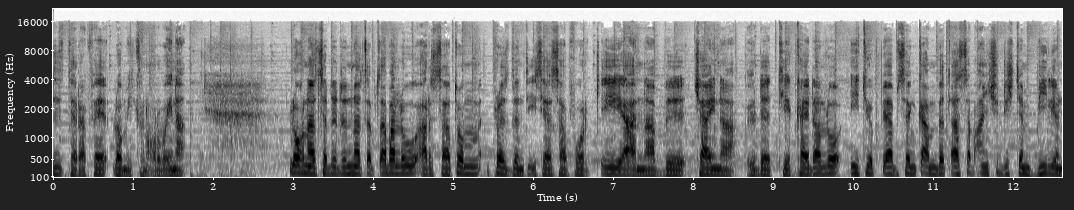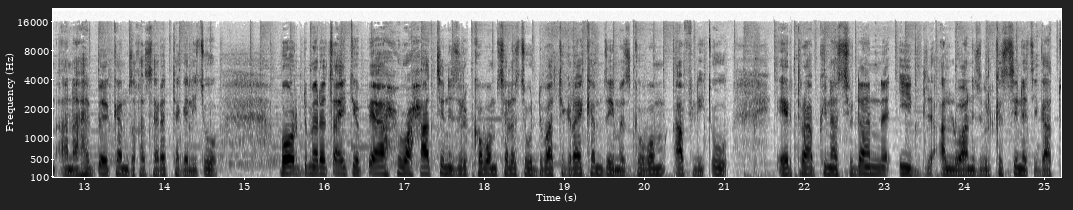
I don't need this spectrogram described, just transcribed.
ዝተረፈ ሎሚ ከነቕርቦ ኢና ሎኽና ዝሰደደና ጸብጻብ ኣለዉ ኣርስታቶም ፕረዚደንት ኢሳያስ ኣፍወርቂ ናብ ቻይና ዑደት የካየዳ ኣሎ ኢትዮጵያ ብሰንኪ ኣንበጣ 76 ቢልዮን ኣናህብ ከም ዝኸሰረት ተገሊጹ ቦርድ መረፃ ኢትዮጵያ ህወሓት ንዝርከቦም ሰለስተ ውድባት ትግራይ ከም ዘይመዝገቦም ኣፍሊጡ ኤርትራ ኣብ ኩናት ሱዳን ኢድ ኣለዋ ንዝብል ክሲ ነፂጋቶ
